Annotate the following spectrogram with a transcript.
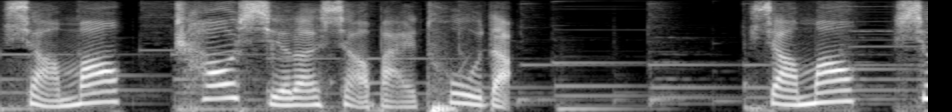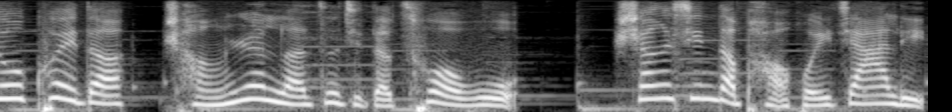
小猫抄袭了小白兔的。小猫羞愧地承认了自己的错误，伤心地跑回家里。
